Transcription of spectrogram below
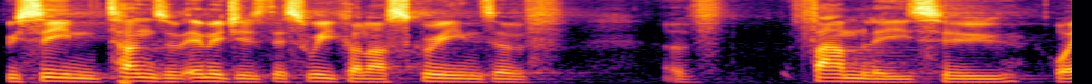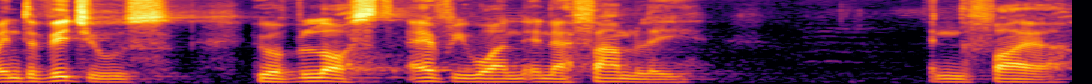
We've seen tons of images this week on our screens of, of families who, or individuals who have lost everyone in their family in the fire.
